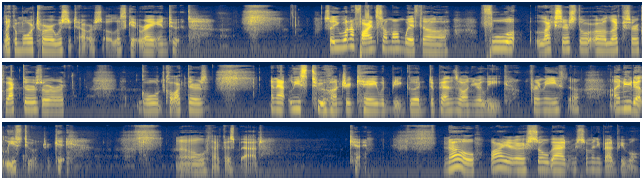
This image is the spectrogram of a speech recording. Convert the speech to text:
like a mortar or wizard tower. So let's get right into it. So you want to find someone with uh, full Elixir store, uh, Elixir collectors or gold collectors, and at least 200k would be good. Depends on your league. For me, so I need at least 200k. No, that goes bad. Okay. No, why are there so bad? So many bad people.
